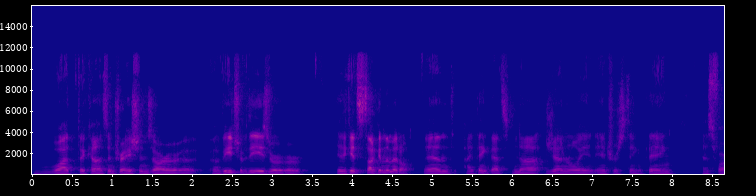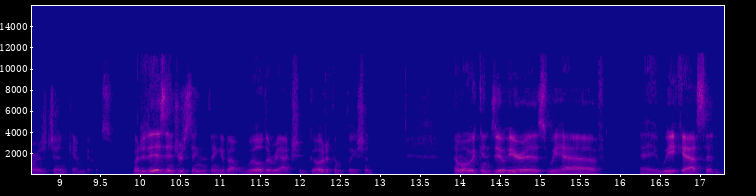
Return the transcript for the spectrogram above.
what the concentrations are uh, of each of these, or, or it gets stuck in the middle. And I think that's not generally an interesting thing as far as Gen Chem goes. But it is interesting to think about, will the reaction go to completion? And what we can do here is we have a weak acid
